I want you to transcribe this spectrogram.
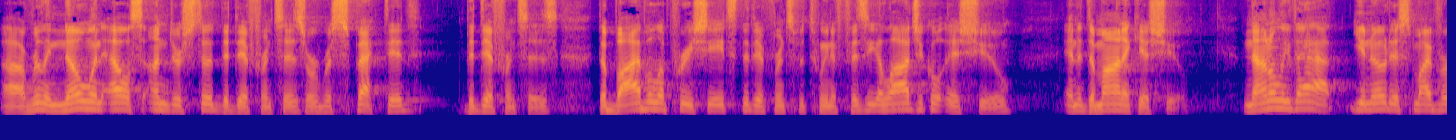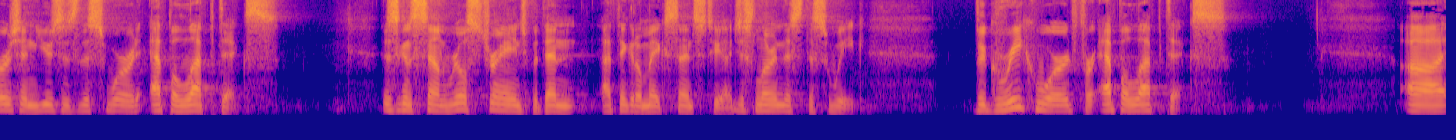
uh, really no one else understood the differences or respected the differences, the Bible appreciates the difference between a physiological issue and a demonic issue. Not only that, you notice my version uses this word epileptics. This is going to sound real strange, but then I think it'll make sense to you. I just learned this this week. The Greek word for epileptics, uh,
